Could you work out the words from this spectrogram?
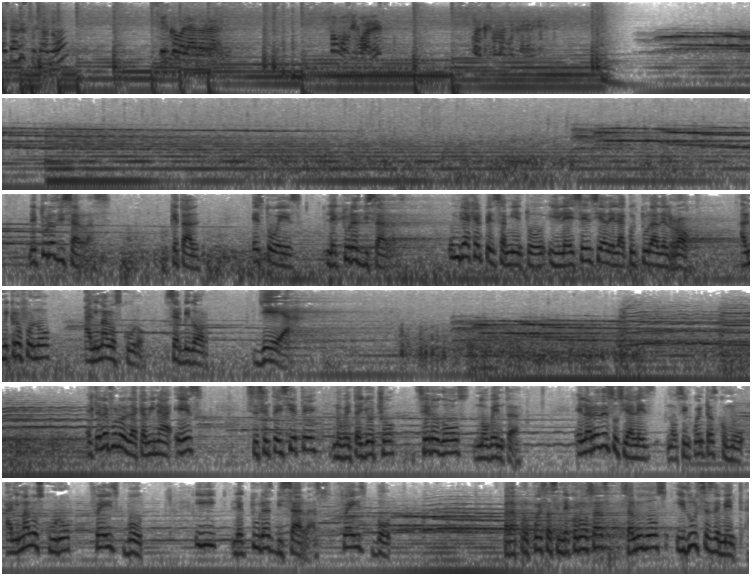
¿Estás escuchando? Circo Volado Radio. Somos iguales porque somos diferentes. Lecturas bizarras. ¿Qué tal? Esto es Lecturas bizarras. Un viaje al pensamiento y la esencia de la cultura del rock. Al micrófono, Animal Oscuro, servidor. Yeah. El teléfono de la cabina es 67 98 02 90. En las redes sociales nos encuentras como Animal Oscuro, Facebook y Lecturas Bizarras, Facebook. Para propuestas indecorosas, saludos y dulces de menta.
